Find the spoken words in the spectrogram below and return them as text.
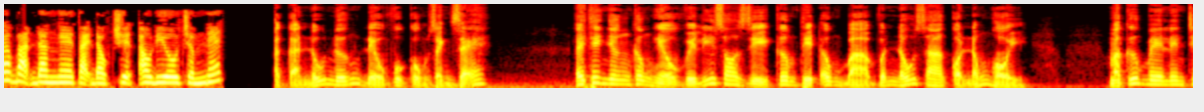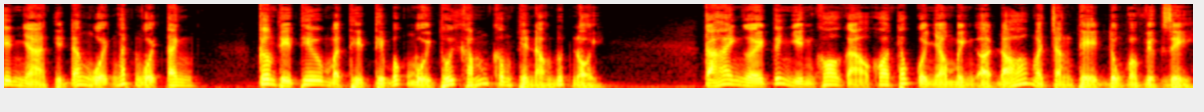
Các bạn đang nghe tại đọc chuyện audio.net Cả nấu nướng đều vô cùng rành rẽ. ấy thế nhưng không hiểu vì lý do gì cơm thịt ông bà vẫn nấu ra còn nóng hổi. Mà cứ bê lên trên nhà thì đã nguội ngắt nguội tanh. Cơm thì thiêu mà thịt thì bốc mùi thối khắm, không thể nào nuốt nổi. Cả hai người cứ nhìn kho gạo, kho thóc của nhà mình ở đó mà chẳng thể đụng vào việc gì.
